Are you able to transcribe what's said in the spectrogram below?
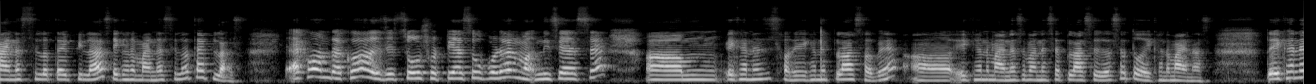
মাইনাস ছিল তাই প্লাস এখানে মাইনাস ছিল তাই প্লাস এখন দেখো, এই যে চৌষট্টি আছে উপরে আর নিচে আছে এখানে সরি এখানে প্লাস হবে। এখানে মাইনাসে মাইনাসে প্লাস হয়ে যাচ্ছে, তো এখানে মাইনাস তো এখানে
